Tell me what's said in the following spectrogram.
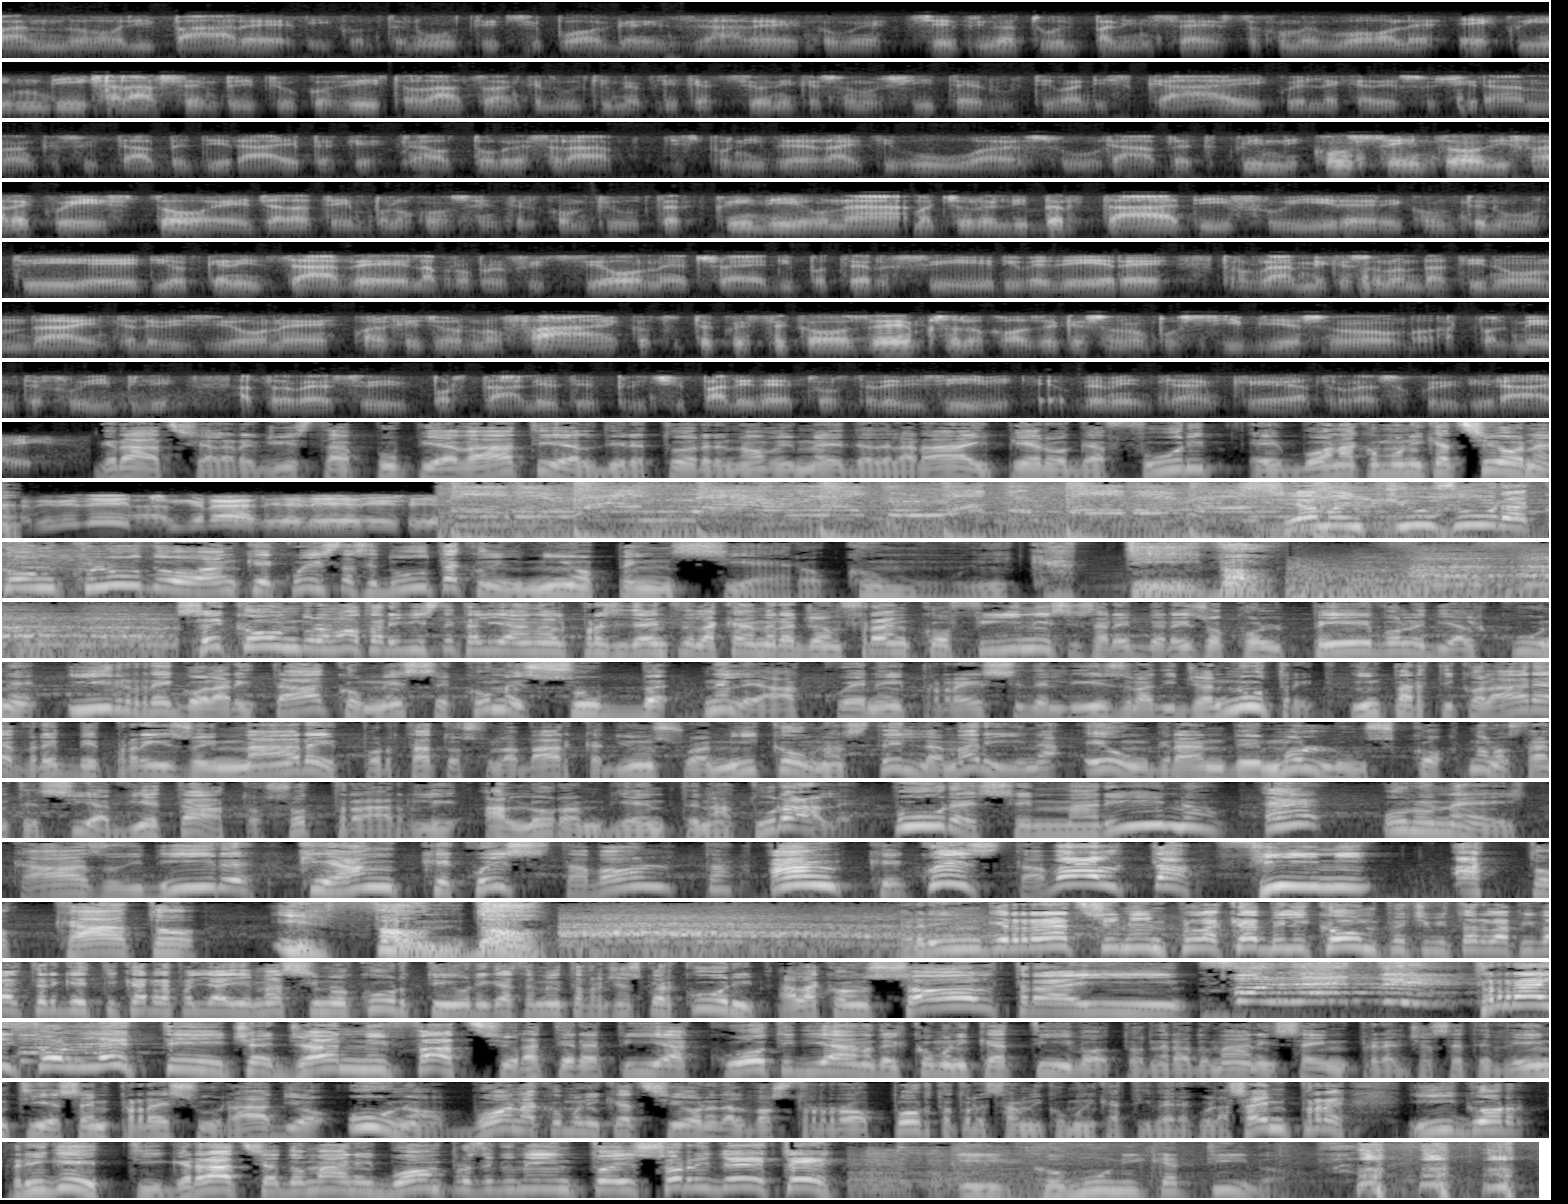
quando gli pare i contenuti, si può organizzare come dicevi prima tu il palinsesto come vuole e quindi sarà sempre di più così. Tra l'altro anche le ultime applicazioni che sono uscite, l'ultima di Sky, quelle che adesso usciranno anche sui tablet di Rai perché a ottobre sarà disponibile Rai TV eh, su tablet, quindi consentono di fare questo e già da tempo lo consente il computer. Quindi una maggiore libertà di fruire i contenuti e di organizzare la propria fruizione, cioè di potersi rivedere programmi che sono andati in onda in televisione qualche giorno fa. Ecco, tutte queste cose sono cose che sono possibili e sono attualmente fruibili attraverso i portali dei principali network televisivi e ovviamente anche attraverso quelli di Rai. Grazie alla regista Pupi Avati, al direttore Nuovi Media della RAI Piero Gaffuri e buona comunicazione. Arrivederci, grazie. arrivederci. Siamo in chiusura, concludo anche questa seduta con il mio pensiero comunicativo. Secondo una nota rivista italiana, il presidente della Camera Gianfranco Fini si sarebbe reso colpevole di alcune irregolarità commesse come sub nelle acque nei pressi dell'isola di Giannutri. In particolare avrebbe preso in mare e portato sulla barca di un suo amico una stella marina e un grande mollusco, nonostante sia vietato sottrarli al loro ambiente naturale. Pure se marino è o non è il caso di dire che anche questa volta, anche questa volta, Fini ha toccato il fondo? Ringrazio i miei implacabili complici Vittorio Lapi, Walter Ghetti, Carla Pagliai e Massimo Curti. Un ringraziamento a Francesco Arcuri. Alla console tra i... Folletti! Tra i folletti c'è Gianni Fazio. La terapia quotidiana del comunicativo tornerà domani sempre alle 17.20 e sempre su Radio 1. Buona comunicazione dal vostro portatore sano di comunicativeria, quella sempre, Igor Righetti. Grazie a domani, buon proseguimento e sorridete! Il comunicativo.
